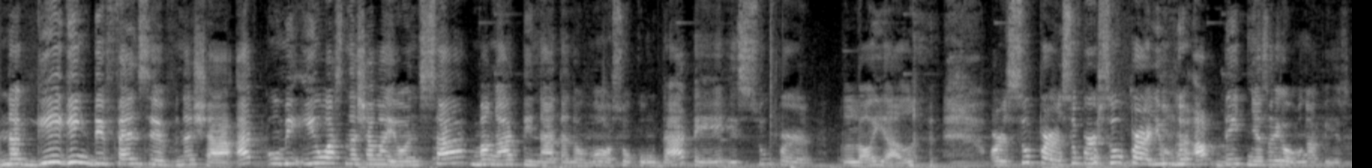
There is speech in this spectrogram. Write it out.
nagiging defensive na siya at umiiwas na siya ngayon sa mga tinatanong mo. So, kung dati is super loyal or super, super, super yung update niya sa'yo, mga pis.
